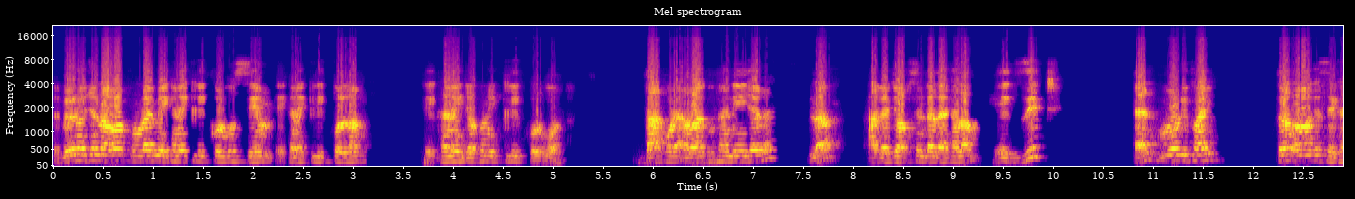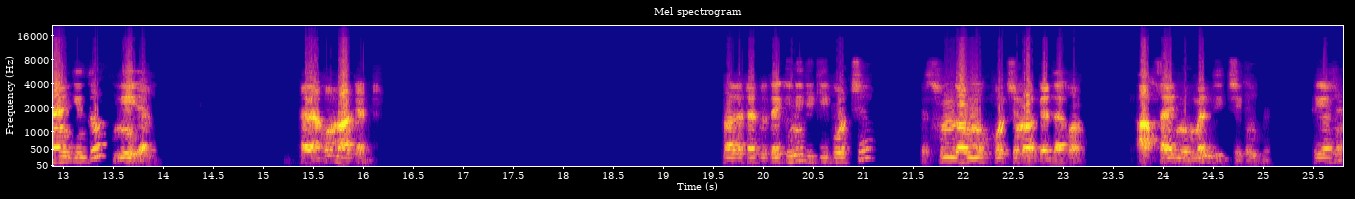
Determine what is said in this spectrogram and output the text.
বেরোনোর জন্য আবার পুনরায় আমি এখানে ক্লিক করব সেম এখানে ক্লিক করলাম। এখানে যখনই ক্লিক করব, তারপরে আমার কোথায় নিয়ে যাবে? না, আগে যে অপশনটা দেখালাম এক্সিট অ্যান্ড মডিফাই তো আমাকে সেখানে কিন্তু নিয়ে যাবে। দেখো মার্কেট মার্কেটটা একটু দেখিনি যে কি করছে। সুন্দর মুখ করছে মার্কেট দেখো। আপসাইড মুভমেন্ট দিচ্ছে কিন্তু, ঠিক আছে?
